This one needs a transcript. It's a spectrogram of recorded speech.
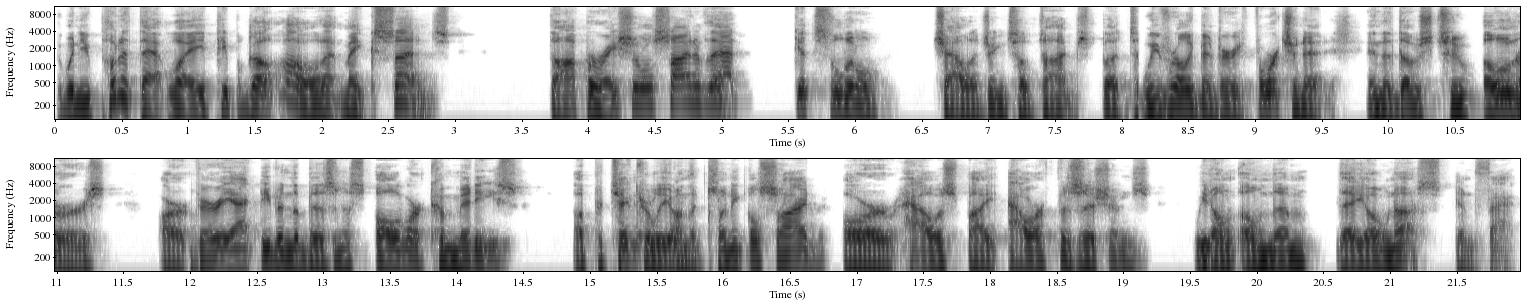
when you put it that way, people go, oh, well, that makes sense. The operational side of that gets a little challenging sometimes, but we've really been very fortunate in that those two owners are very active in the business. All of our committees, uh, particularly on the clinical side, are housed by our physicians. We don't own them. They own us, in fact.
